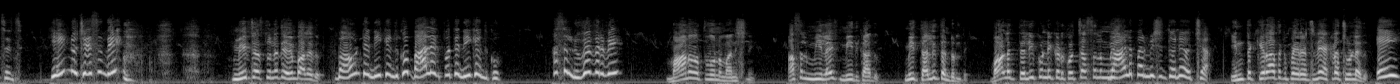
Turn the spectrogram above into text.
సెన్స్ ఏం నువ్వు చేసింది? మీరు చేస్తున్నది ఏం బాలేదు. బాగుంటే నీకెందుకు? బాగాలేకపోతే నీకెందుకు? అసలు నువ్వెవరివి? మానవత్వం ఉన్న మనిషిని. అసలు మీ లైఫ్ మీది కాదు. మీ తల్లిదండ్రులది. వాళ్ళకి తెలియకుండా ఇక్కడికి వచ్చి అసలు మీ- వాళ్ళ పర్మిషన్ తోనే వచ్చా. ఇంత కిరాతక పేరెంట్స్ని ఎక్కడ చూడలేదు. ఏయ్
